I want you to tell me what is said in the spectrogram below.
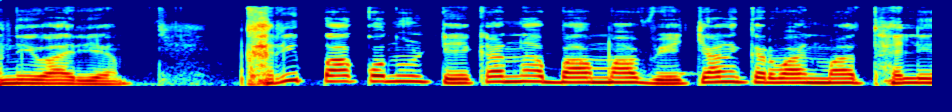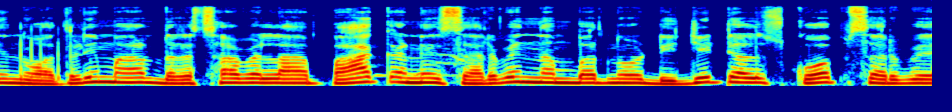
અનિવાર્ય. ખરીફ પાકોનું ટેકાના ભાવમાં વેચાણ કરવામાં થયેલી નોંધણીમાં દર્શાવેલા પાક અને સર્વે નંબરનો digital scope survey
